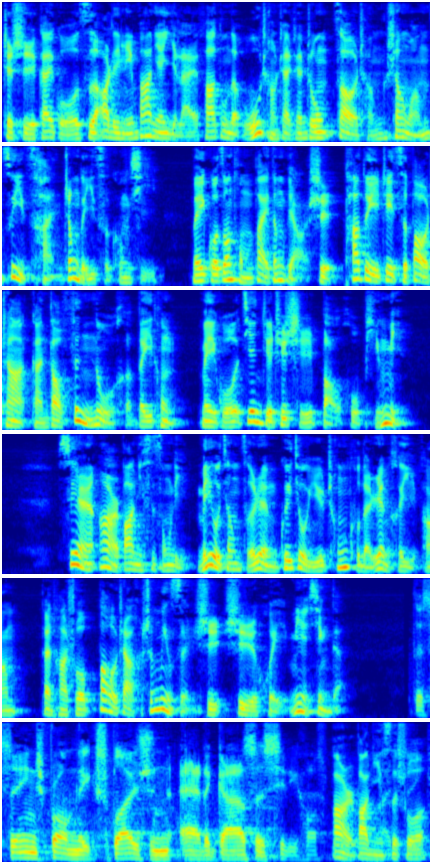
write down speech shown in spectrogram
这是该国自2008年以来发动的五场战争中造成伤亡最惨重的一次空袭。美国总统拜登表示，他对这次爆炸感到愤怒和悲痛。美国坚决支持保护平民。虽然阿尔巴尼斯总理没有将责任归咎于冲突的任何一方，但他说，爆炸和生命损失是毁灭性的。阿尔巴尼斯说：“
